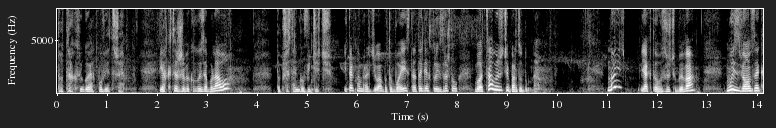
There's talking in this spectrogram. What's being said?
to traktuj go jak powietrze. Jak chcesz, żeby kogoś zabolało, to przestań go widzieć. I tak nam radziła, bo to była jej strategia, z której zresztą była całe życie bardzo dumna. No i jak to w życiu bywa, mój związek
